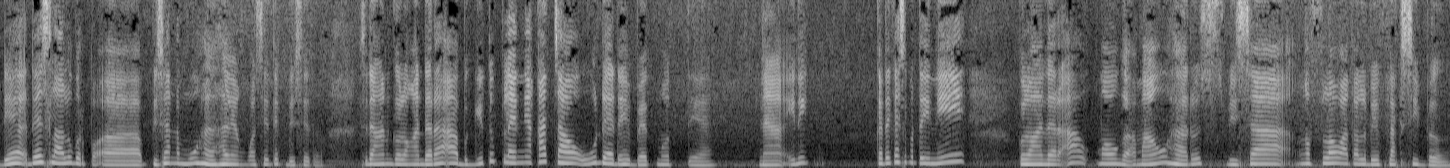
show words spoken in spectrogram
dia dia selalu berpo, uh, bisa nemu hal-hal yang positif di situ sedangkan golongan darah A begitu plannya kacau udah deh bad mood ya nah ini ketika seperti ini golongan darah A mau nggak mau harus bisa ngeflow atau lebih fleksibel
